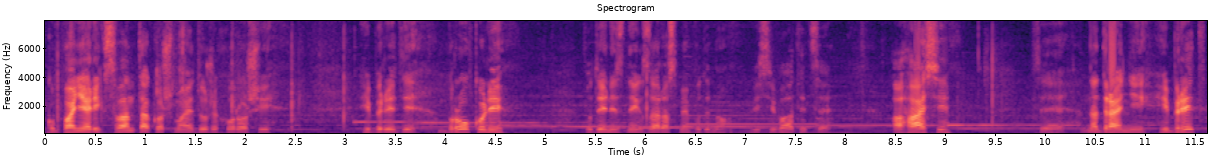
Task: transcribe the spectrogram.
Компанія Rixvan також має дуже хороші гібриди брокколі. Один із них зараз ми будемо висівати. Це Агасі. Це надранній гібрид,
